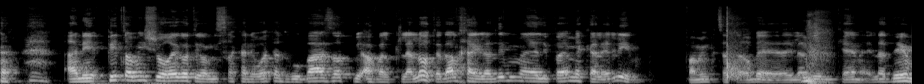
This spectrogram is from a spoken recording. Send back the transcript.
אני, פתאום מישהו הורג אותי במשחק, אני רואה את התגובה הזאת, אבל קללות, תדע לך, ילדים אה, לפעמים מקללים, לפעמים קצת הרבה, ילדים, כן, הילדים,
